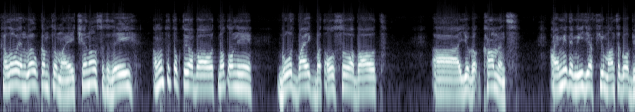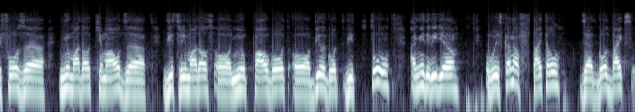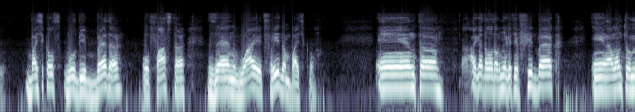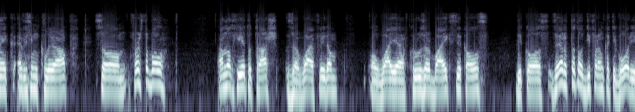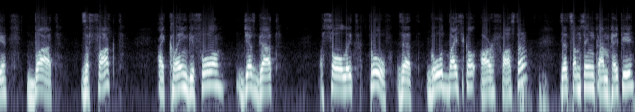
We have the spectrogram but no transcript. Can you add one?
Hello and welcome to my channel. So today I want to talk to you about not only Goat bike but also about uh, your comments. I made a video a few months ago before the new model came out, the V3 models or new Power Goat or Billy Goat V2. I made a video with kind of title that Goat bikes bicycles will be better or faster than Wired Freedom bicycle. And uh, I got a lot of negative feedback and I want to make everything clear up. So first of all, I'm not here to trash the Wire Freedom or Wire Cruiser bicycles because they're a total different category, but the fact I claimed before just got a solid proof that goat bicycle are faster. That's something I'm happy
